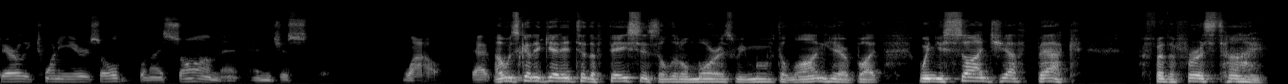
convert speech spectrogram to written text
barely 20 years old when I saw him and, and just wow. That I was going to get into the faces a little more as we moved along here, but when you saw Jeff Beck for the first time,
